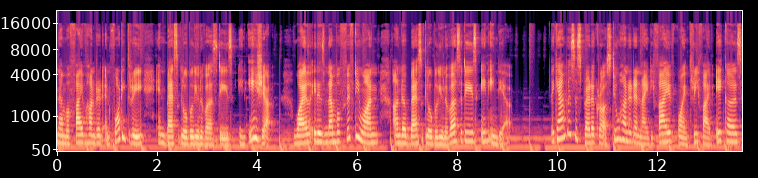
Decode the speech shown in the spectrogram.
number 543 in Best Global Universities in Asia, while it is number 51 under Best Global Universities in India. The campus is spread across 295.35 acres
